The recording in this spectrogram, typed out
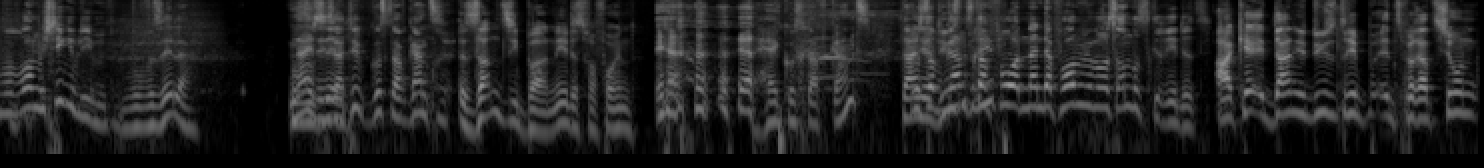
Wo waren wir stehen geblieben? Vuvuzela. Nein, dieser Typ, Gustav Ganz. Sansibar, nee, das war vorhin. Hä, Gustav Ganz? Daniel Daniel ganz davor, nein, davor haben wir über was anderes geredet. Ah, Okay, Daniel Düsentrieb, Inspiration,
